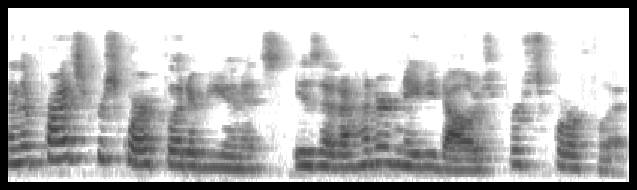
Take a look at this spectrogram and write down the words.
and the price per square foot of units is at $180 per square foot.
